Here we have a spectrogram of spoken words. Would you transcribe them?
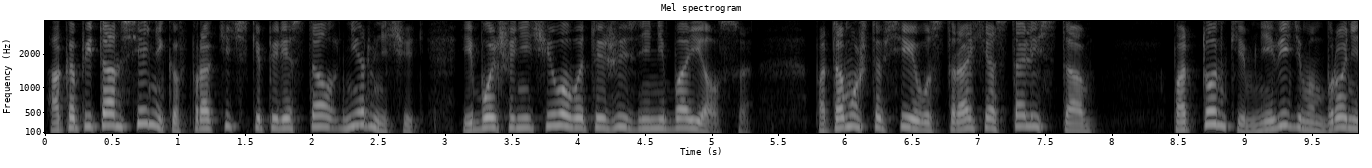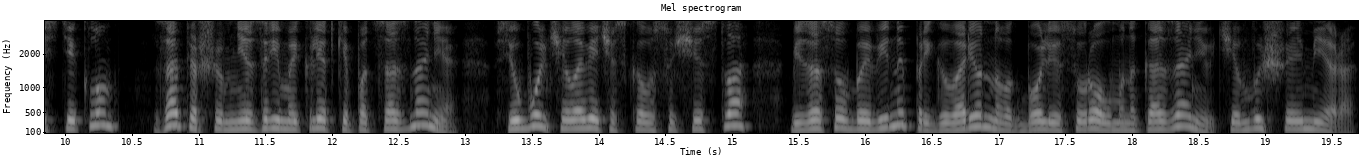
А капитан Сенников практически перестал нервничать и больше ничего в этой жизни не боялся, потому что все его страхи остались там, под тонким невидимым бронестеклом, запершим в незримой клетке подсознания всю боль человеческого существа без особой вины, приговоренного к более суровому наказанию, чем высшая мера.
